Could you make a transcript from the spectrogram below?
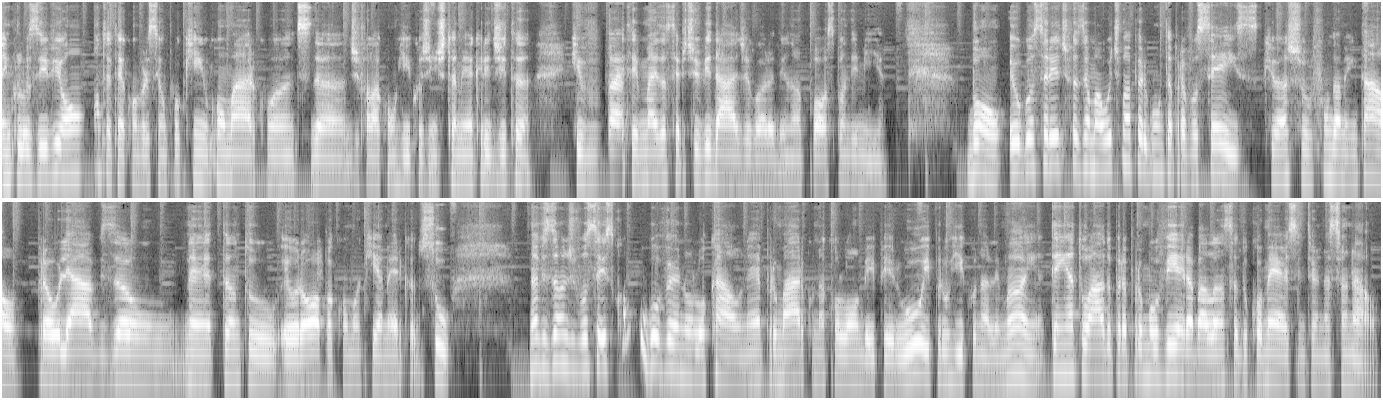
Inclusive, ontem até conversei um pouquinho com o Marco antes da, de falar com o Rico. A gente também acredita que vai ter mais assertividade agora na pós-pandemia. Bom, eu gostaria de fazer uma última pergunta para vocês, que eu acho fundamental para olhar a visão, né, tanto Europa como aqui América do Sul. Na visão de vocês, como o governo local, né, para o Marco na Colômbia e Peru e para o Rico na Alemanha, tem atuado para promover a balança do comércio internacional?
